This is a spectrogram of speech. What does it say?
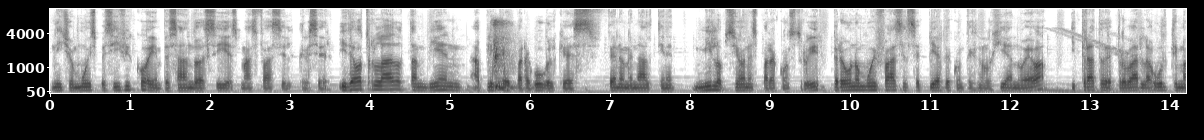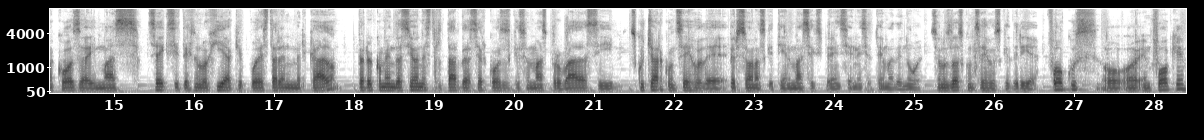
nicho muy específico y empezando así es más fácil crecer. Y de otro lado también aplica para Google, que es fenomenal, tiene mil opciones para construir, pero uno muy fácil se pierde con tecnología nueva y trata de probar la última cosa y más sexy tecnología que puede estar en el mercado pero recomendación es tratar de hacer cosas que son más probadas y escuchar consejos de personas que tienen más experiencia en ese tema de nube. Son los dos consejos que diría. Focus o, o enfoque,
